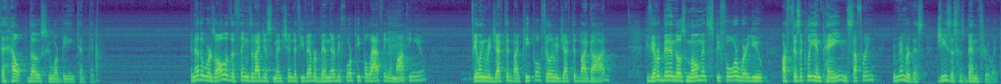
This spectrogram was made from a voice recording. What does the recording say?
to help those who are being tempted. In other words, all of the things that I just mentioned, if you've ever been there before, people laughing and mocking you, feeling rejected by people, feeling rejected by God, if you've ever been in those moments before where you are physically in pain and suffering, remember this Jesus has been through it.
